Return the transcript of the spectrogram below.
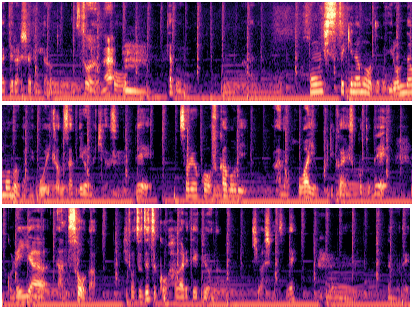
えてらっしゃるんだろうと思います。そうよね、こううん、多分あの本質的なものとこういろんなものがね覆いかぶさっているような気がするのでそれをこう深掘りあのホワイを繰り返すことでこうレイヤーあの層が一つずつこう剥がれていくような気はしますね。うん。うん、なので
